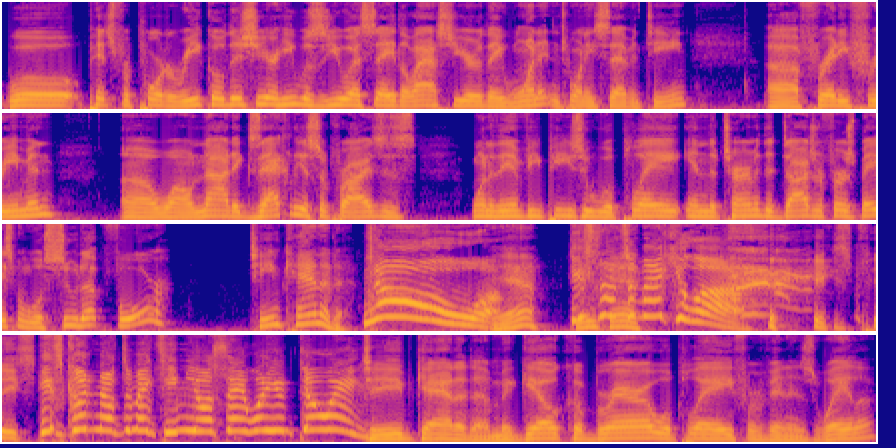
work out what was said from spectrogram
will pitch for Puerto Rico this year. He was USA the last year they won it in 2017. Uh, Freddie Freeman, uh, while not exactly a surprise, is one of the MVPs who will play in the tournament. The Dodger first baseman will suit up for Team Canada. No. Yeah. He's Team from Canada. Temecula. he's, he's He's good enough to make Team USA. What are you doing? Team Canada. Miguel Cabrera will play for Venezuela.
